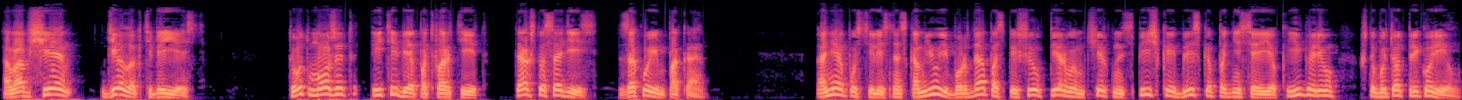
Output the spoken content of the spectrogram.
«А вообще, дело к тебе есть. Тут, может, и тебе подфартит, так что садись, закурим пока». Они опустились на скамью, и Бурда поспешил первым чиркнуть спичкой, близко поднеся ее к Игорю, чтобы тот прикурил.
